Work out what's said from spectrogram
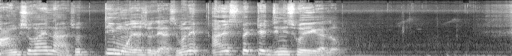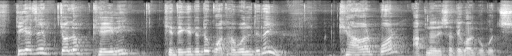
মাংস হয় না, সত্যি মজা চলে আসে। মানে আনএক্সপেক্টেড জিনিস হয়ে গেল। ঠিক আছে চলো খেয়ে নিই খেতে খেতে তো কথা বলতে নেই। খাওয়ার পর আপনাদের সাথে গল্প করছি।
